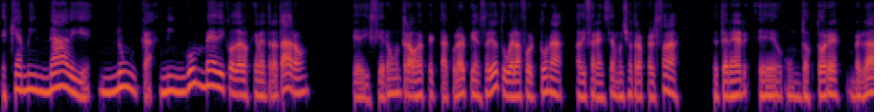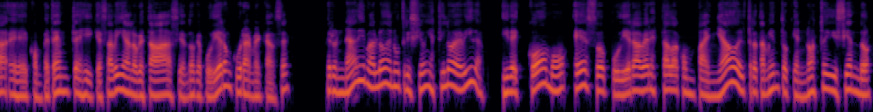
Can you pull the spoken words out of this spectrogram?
es que a mí nadie, nunca, ningún médico de los que me trataron, que hicieron un trabajo espectacular, pienso yo, tuve la fortuna, a diferencia de muchas otras personas, de tener eh, un doctores ¿verdad? Eh, competentes y que sabían lo que estaban haciendo, que pudieron curarme el cáncer, pero nadie me habló de nutrición y estilo de vida y de cómo eso pudiera haber estado acompañado del tratamiento, que no estoy diciendo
